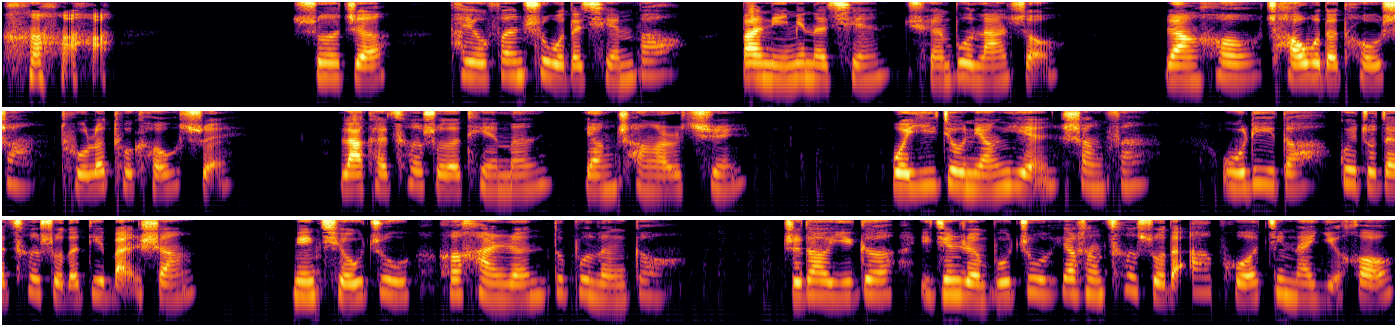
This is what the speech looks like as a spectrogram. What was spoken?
哈哈哈。说着，他又翻出我的钱包。把里面的钱全部拿走，然后朝我的头上吐了吐口水，拉开厕所的铁门，扬长而去。我依旧两眼上翻，无力地跪坐在厕所的地板上，连求助和喊人都不能够。直到一个已经忍不住要上厕所的阿婆进来以后，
